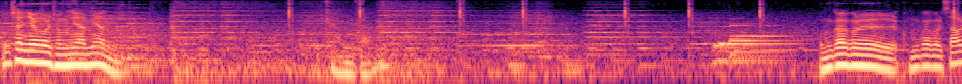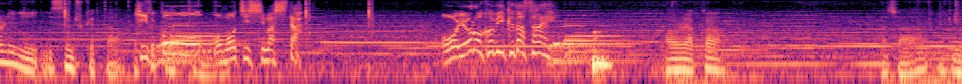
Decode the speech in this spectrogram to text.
풍찬 형을 정리하면 이렇게 합니다. 검각을 검각을 쌓을 일이 있으면 좋겠다. 기뻐 오모치시마시다. 오요로코비 쿠다사이. 바울이 아까 맞아 여기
